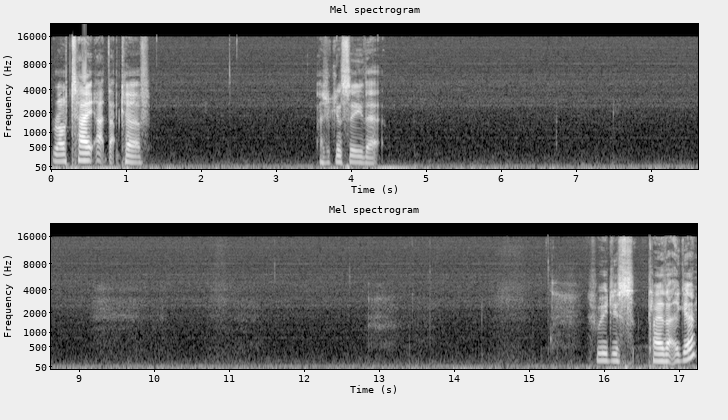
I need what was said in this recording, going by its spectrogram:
rotate at that curve as you can see there. If we just play that again,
